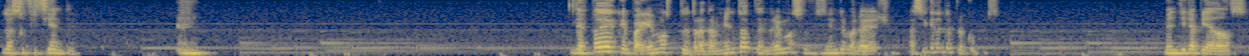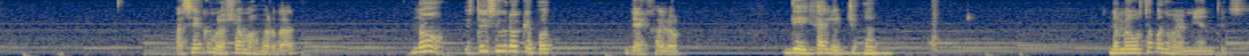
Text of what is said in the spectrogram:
Lo suficiente. Después de que paguemos tu tratamiento, tendremos suficiente para ello, así que no te preocupes. Mentira piadosa. Así es como lo llamas, ¿verdad? No, estoy seguro que pod... Déjalo. Déjalo, John. No me gusta cuando me mientes.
